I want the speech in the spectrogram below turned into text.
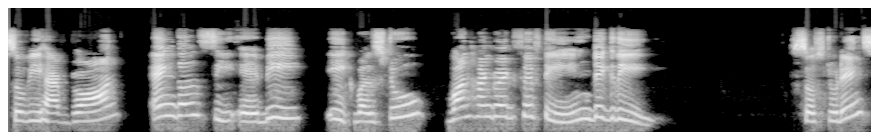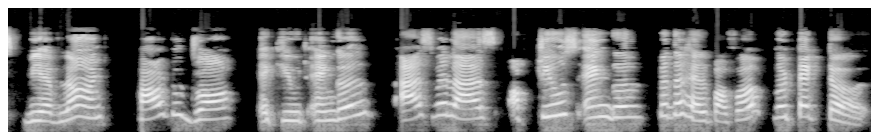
So we have drawn angle CAB equals to 115 degree. So students, we have learned how to draw acute angle as well as obtuse angle with the help of a protractor.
